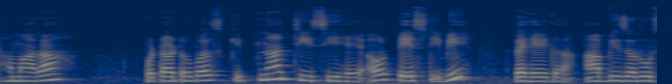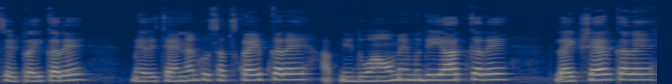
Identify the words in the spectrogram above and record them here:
हमारा पोटैटो बॉल्स कितना चीज़ी है और टेस्टी भी रहेगा। आप भी ज़रूर से ट्राई करें, मेरे चैनल को सब्सक्राइब करें, अपनी दुआओं में मुझे याद करें। लाइक शेयर करें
